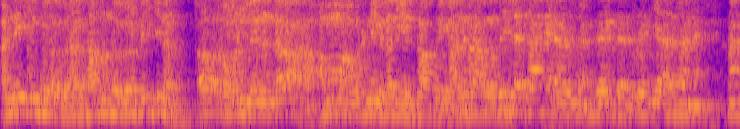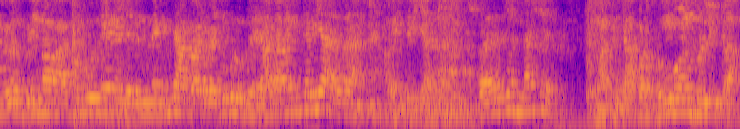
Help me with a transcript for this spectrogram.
அன்னைக்கு நாங்க சாப்பிடுற கேட்டுச்சு நான் ஆ. கமெண்ட்ல என்னண்டா அம்மா விட்டு நீங்க தனியா சாப்பிடுறீங்க. அது இல்ல தானே கேட்டது தெரியாது தானே நாங்களும் இப்படிமா வாக்கு நேரம் சாப்பாடு வச்சு கொடுக்குறது அது எனக்கு தெரியாது தானே அவன் தெரியாது அப்ப சொன்னா சரி. உனக்கு சாப்பாட புடுங்கோன்னு சொல்லிக்கலாம்.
